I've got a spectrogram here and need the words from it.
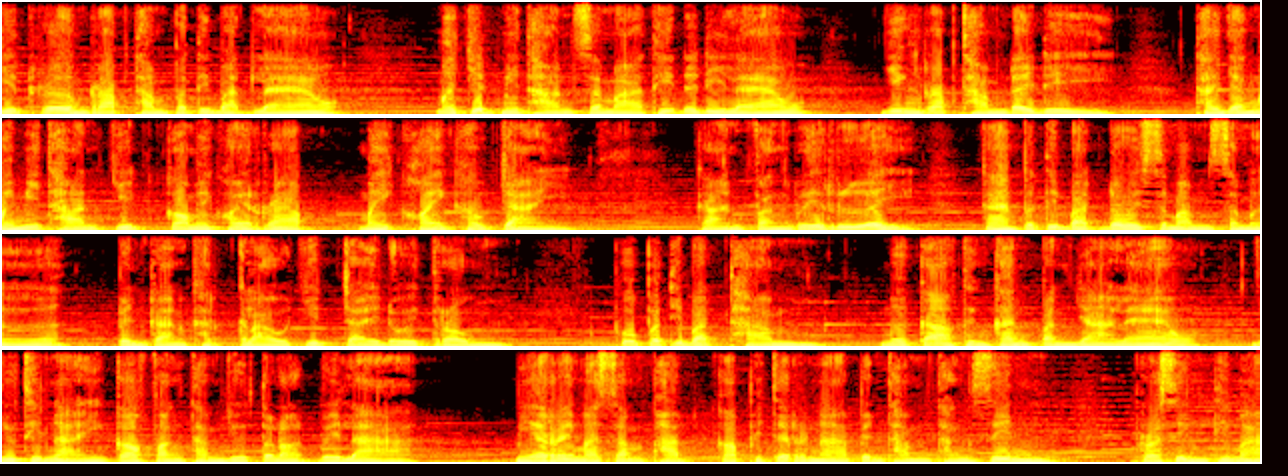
จิตเริ่มรับธรรมปฏิบัติแล้ว เมื่อจิตมีฐานสมาธิได้ดีแล้ว ยิ่งรับธรรมได้ดี ถ้ายังไม่มีฐานจิตก็ไม่ค่อยรับ ไม่ค่อยเข้าใจ การฟังเรื่อยๆ การปฏิบัติโดยสม่ำเสมอ เป็นการขัดเกลาจิตใจโดยตรง ผู้ปฏิบัติธรรมเมื่อก้าวถึงขั้นปัญญาแล้ว อยู่ที่ไหนก็ฟังธรรมอยู่ตลอดเวลา มีอะไรมาสัมผัสก็พิจารณาเป็นธรรมทั้งสิ้น เพราะสิ่งที่มา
